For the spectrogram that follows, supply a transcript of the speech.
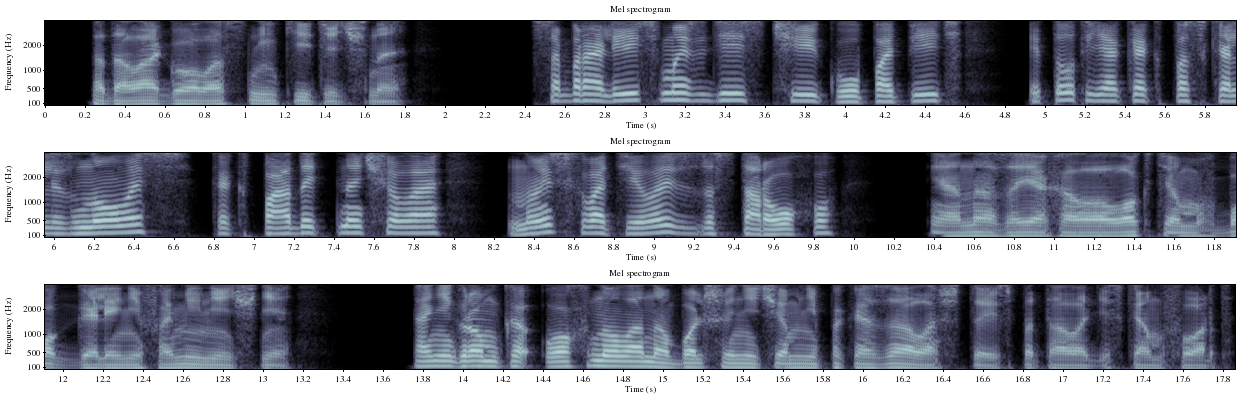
— подала голос Никитична. «Собрались мы здесь чайку попить, и тут я как поскользнулась, как падать начала, ну и схватилась за старуху». И она заехала локтем в бок Галине Фоминичне. Та негромко охнула, но больше ничем не показала, что испытала дискомфорт.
